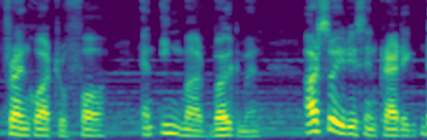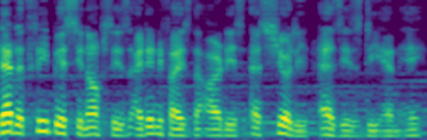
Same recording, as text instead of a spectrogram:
Francois Truffaut, and Ingmar Bergman are so idiosyncratic that a three page synopsis identifies the artist as surely as his DNA.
